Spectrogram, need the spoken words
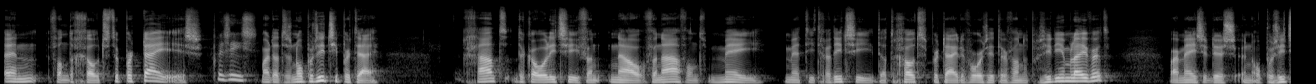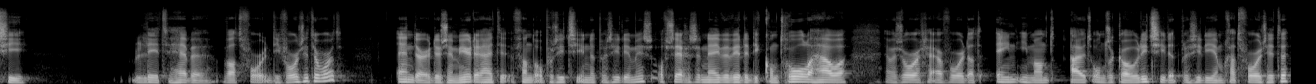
en van de grootste partij is. Precies. Maar dat is een oppositiepartij. Gaat de coalitie van nou vanavond mee met die traditie dat de grootste partij de voorzitter van het presidium levert, waarmee ze dus een oppositielid hebben wat voor die voorzitter wordt? en er dus een meerderheid van de oppositie in het presidium is? Of zeggen ze nee, we willen die controle houden en we zorgen ervoor dat één iemand uit onze coalitie dat presidium gaat voorzitten?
